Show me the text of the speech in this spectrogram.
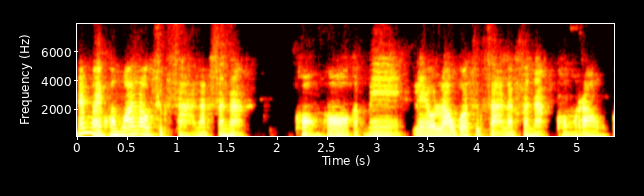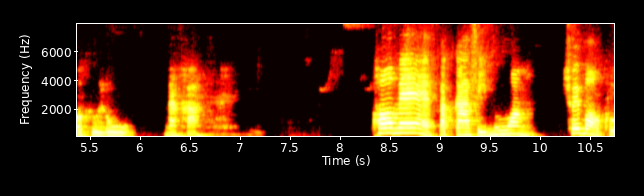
นั่นหมายความว่าเราศึกษาลักษณะของพ่อกับแม่ แล้วเราก็ศึกษาลักษณะของเราก็คือลูกนะคะ พ่อแม่ปากกาสีม่วง ช่วยบอกครู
